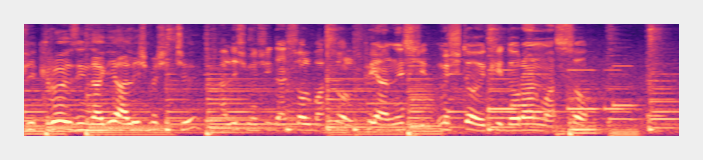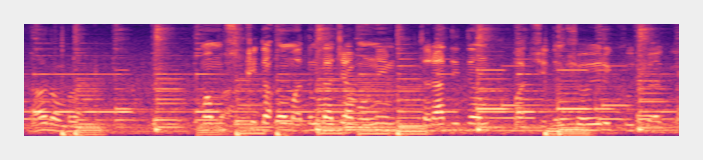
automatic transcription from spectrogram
фикрои зиндагӣ алиш мешид чӣ? Алиш мешидай сол ба сол. Пианисид муштое ки доранд массо надом брат. Ман мусиқида омадам да ҷавоним тарадидам бачидам шоири кӯчагӣ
